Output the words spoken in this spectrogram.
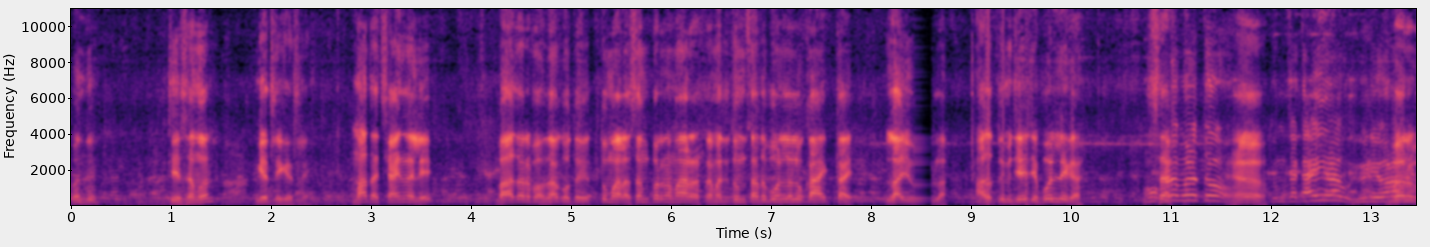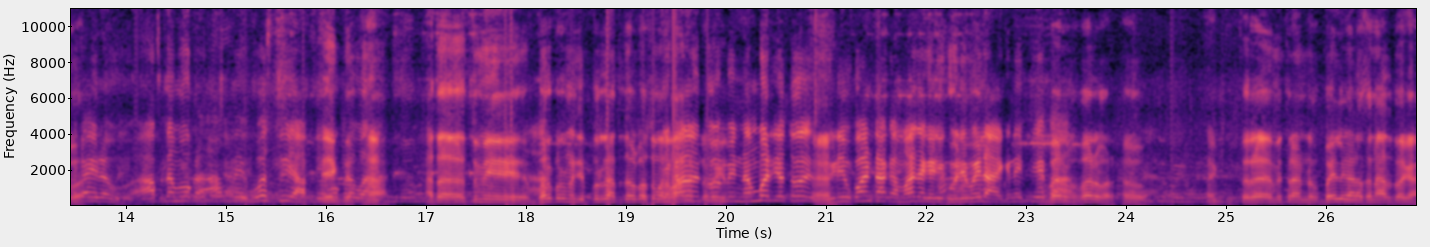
कोणती? ते समोर? घेतले घेतले. माझा चॅनल आहे. बाजार भाव दाखवतोय. तुम्हाला संपूर्ण महाराष्ट्रामध्ये तुमचं आता बोलणं लोक ऐकताय लाईव्हला आता तुम्ही जे जे बोलले का? मोकळं बोलतो. हो. तुमचं काही राहू व्हिडिओ बरोबर. काही राहू. आपला मोकळा आपली वस्तू आहे आपली एकदम हा. आता तुम्ही भरपूर म्हणजे पूर्ण आता जवळपास तुम्हाला काय महाराष्ट्र म्हणतो, मी नंबर देतो व्हिडिओ कोण टाका? माझ्या घरी घोडे बैल आहे की नाही ते पहा. बरोबर बरोबर हो. अगदी. तर मित्रांनो बैलगाडाचा नाद बघा.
